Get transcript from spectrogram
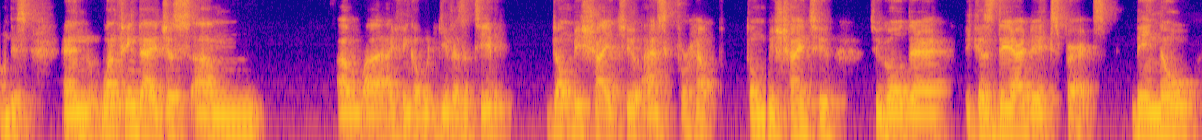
on this. And one thing that I just um, I, I think I would give as a tip: don't be shy to ask for help. Don't be shy to to go there because they are the experts. They know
